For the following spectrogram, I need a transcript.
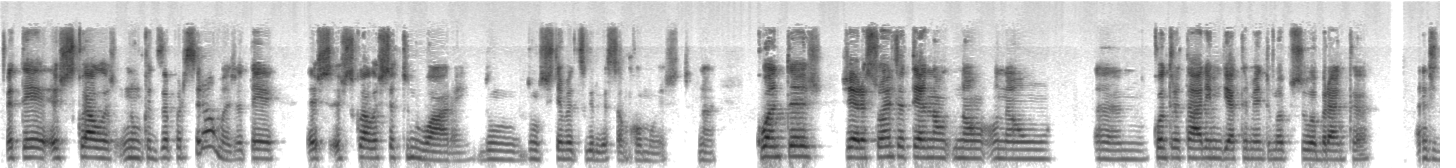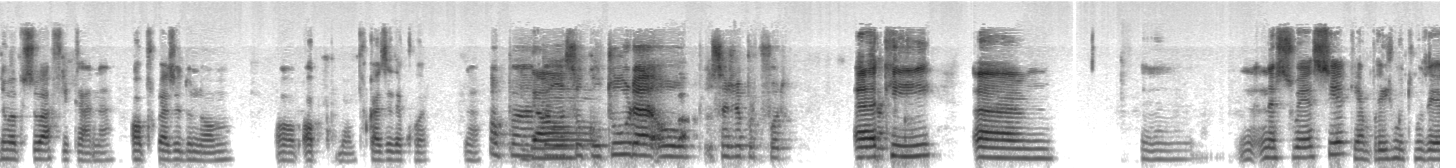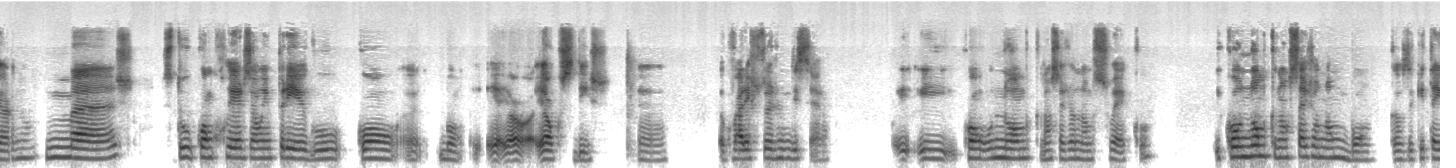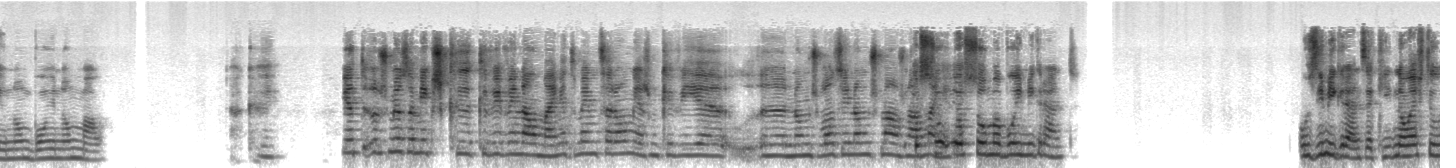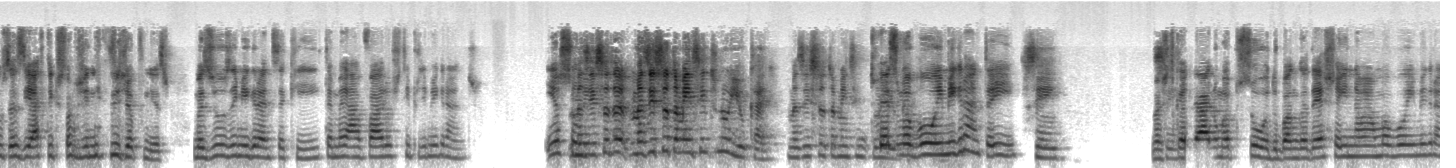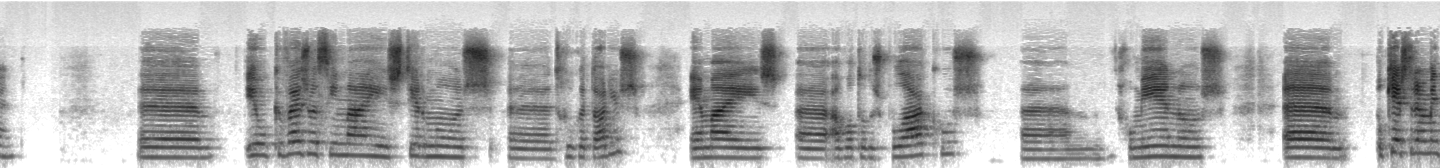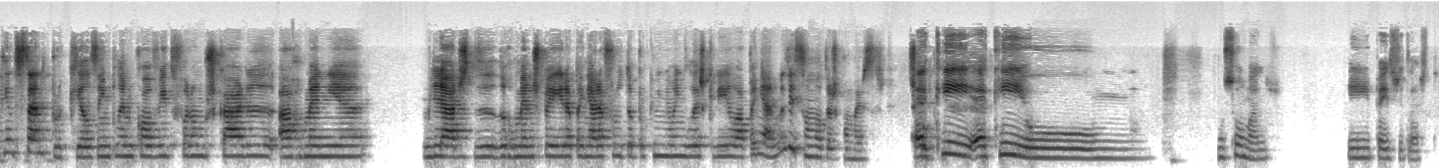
até as sequelas nunca desaparecerão, mas até as, as sequelas se atenuarem de um, de um sistema de segregação como este, não é? Quantas gerações até não, não, não um, contratarem imediatamente uma pessoa branca antes de uma pessoa africana, ou por causa do nome, ou, ou bom, por causa da cor. Né? Opa, então, pela sua cultura, ou seja por que for. Aqui, um, hum, na Suécia, que é um país muito moderno, mas se tu concorreres a um emprego com. Eh, bom, é, é, é o que se diz, é, é o que várias pessoas me disseram. E, e, com o nome que não seja um nome sueco, e com um nome que não seja um nome bom, porque eles aqui têm o um nome bom e o um nome mau. Ok. Eu, os meus amigos que, que, vivem na Alemanha também me disseram o mesmo, que havia uh, nomes bons e nomes maus na eu Alemanha. Sou, eu sou uma boa imigrante. Os imigrantes aqui, não é os asiáticos, são chineses e japoneses, mas os imigrantes aqui, também há vários tipos de imigrantes. Eu sou mas, isso, mas isso eu também sinto no UK. Mas isso eu também sinto no tu és uma boa imigrante aí. Sim, mas Sim. se calhar uma pessoa do Bangladesh aí não é uma boa imigrante. Uh, eu que vejo assim mais termos uh, derrogatórios é mais uh, à volta dos polacos, romenos, o que é extremamente interessante porque eles em pleno Covid foram buscar à Roménia milhares de, de romenos para ir apanhar a fruta porque nenhum inglês queria ir lá apanhar, mas isso são outras conversas. Desculpa. Aqui, aqui o muçulmanos e países de leste.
